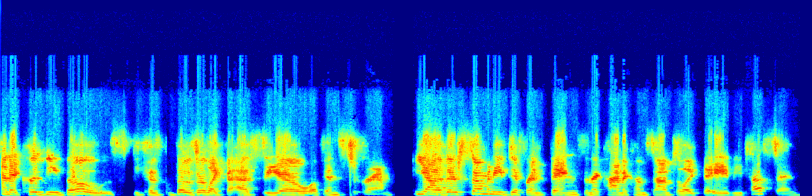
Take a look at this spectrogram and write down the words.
And it could be those because those are like the SEO of Instagram. Yeah, there's so many different things, and it kind of comes down to like the A B testing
